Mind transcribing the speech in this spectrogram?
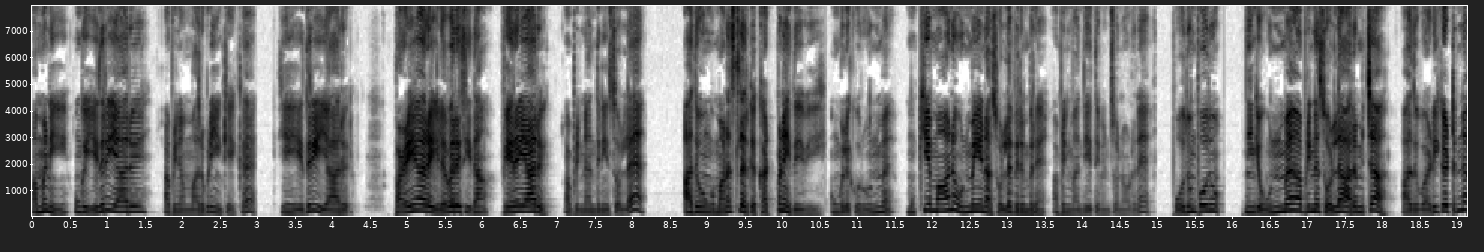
அம்மனி உங்க எதிரி யாரு? அப்படின்னு அவன் மறுபடியும் கேட்க என் எதிரி யாரு? பழையாற இளவரசி தான். வேற யாரு? அப்படின்னு நந்தினி சொல்ல அது உங்க மனசுல இருக்க கற்பனை தேவி. உங்களுக்கு ஒரு உண்மை முக்கியமான உண்மையை நான் சொல்ல விரும்புறேன் அப்படின்னு வந்தியத்தேவன் சொன்ன உடனே போதும் போதும். நீங்க உண்மை அப்படின்னு சொல்ல ஆரம்பிச்சா அது வடிகட்டுன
